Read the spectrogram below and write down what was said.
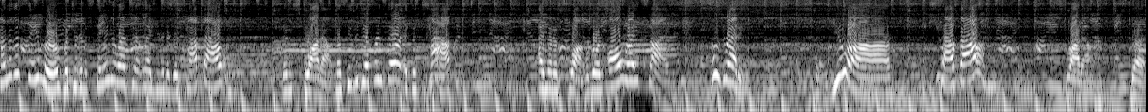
kind of the same move, but you're going to stay on your left leg. You're going to go tap out, then squat out. Now, see the difference there? It's a tap and then a squat. We're going all right side. Who's ready? You are. Tap out. Squat out. Good.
